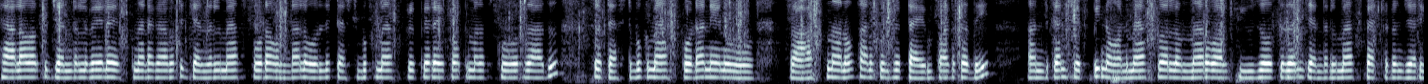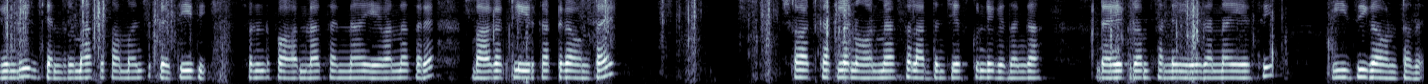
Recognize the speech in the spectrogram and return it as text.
చాలా వరకు జనరల్ వేలో ఇస్తున్నాడు కాబట్టి జనరల్ మ్యాథ్స్ కూడా ఉండాలి. Only text book maths prepare అయిపోతే మన స్కోర్ రాదు. సో టెక్స్ట్ బుక్ మ్యాథ్స్ కూడా నేను రాస్తున్నాను కానీ కొంచెం టైం పడుతుంది. అందుకని చెప్పి నాన్ మ్యాథ్స్ వాళ్ళు ఉన్నారు వాళ్ళకి యూజ్ అవుతుందని జనరల్ మ్యాథ్స్ పెట్టడం జరిగింది. జనరల్ మ్యాథ్స్ సంబంధించి ప్రతిదీ. చూడండి ఫార్ములాస్ అన్నా ఏమన్నా సరే బాగా క్లియర్ కట్గా ఉంటాయి. షార్ట్ కట్లో నాన్ మ్యాథ్స్ వాళ్ళు అర్థం చేసుకునే విధంగా డయాగ్రామ్స్ అన్నీ ఏదన్నా వేసి ఈజీగా ఉంటుంది.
